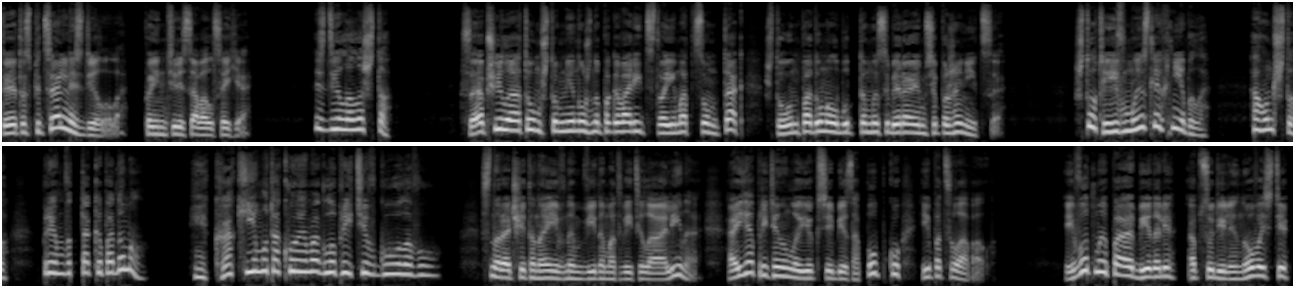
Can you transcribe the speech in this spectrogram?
ты это специально сделала?» — поинтересовался я. «Сделала что?» «Сообщила о том, что мне нужно поговорить с твоим отцом так, что он подумал, будто мы собираемся пожениться». «Что-то и в мыслях не было. А он что, прям вот так и подумал? И как ему такое могло прийти в голову? С нарочито наивным видом ответила Алина, а я притянул ее к себе за попку и поцеловал. И вот мы пообедали, обсудили новости,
